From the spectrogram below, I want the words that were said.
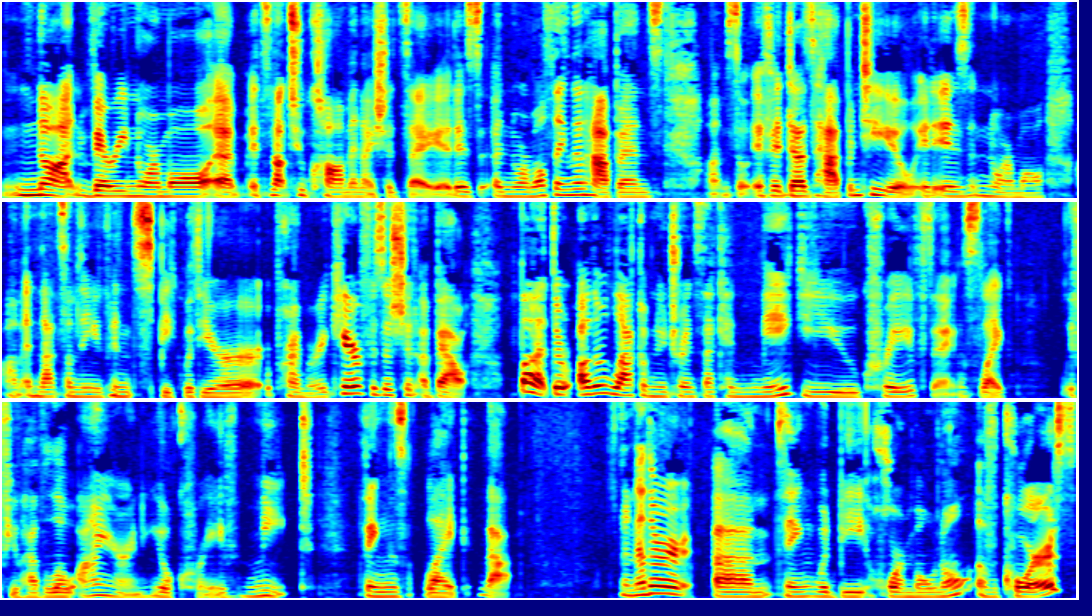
not very normal. Um, it's not too common, I should say. It is a normal thing that happens. Um, so if it does happen to you, it is normal. Um, and that's something you can speak with your primary care physician about. But there are other lack of nutrients that can make you crave things like if you have low iron, you'll crave meat, things like that. Another um, thing would be hormonal, of course.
